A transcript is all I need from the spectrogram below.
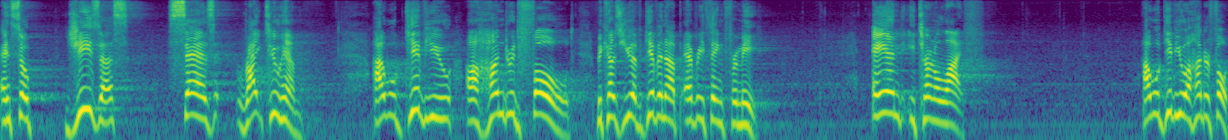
And so Jesus says right to him, I will give you a hundredfold because you have given up everything for me and eternal life. I will give you a hundredfold.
